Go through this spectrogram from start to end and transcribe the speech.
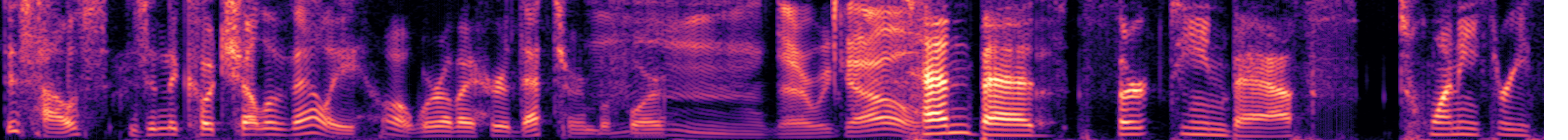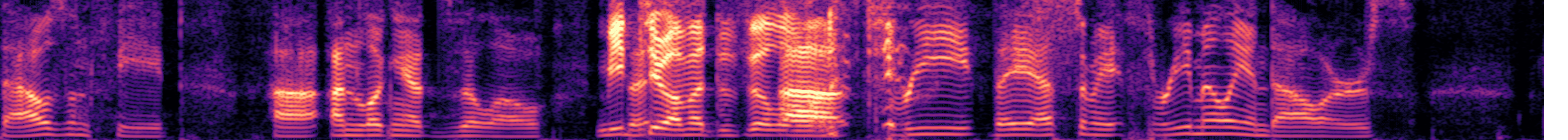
This house is in the Coachella Valley. Oh, where have I heard that term before? Hmm, there we go. Ten beds, thirteen baths, twenty three thousand feet. Uh, I'm looking at Zillow. Me The- too. I'm at the Zillow. Uh, three. They estimate three million dollars.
